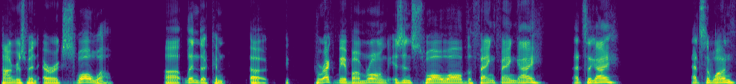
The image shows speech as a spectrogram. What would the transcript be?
Congressman Eric Swalwell. Uh, Linda, can, uh, correct me if I'm wrong. Isn't Swalwell the Fang Fang guy? That's the guy? That's the one?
